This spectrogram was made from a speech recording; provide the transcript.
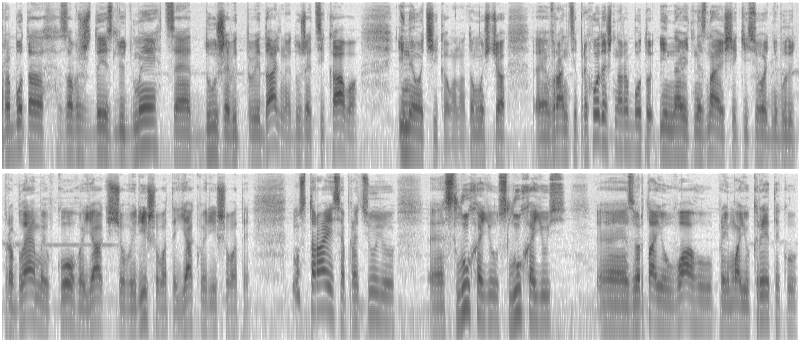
Робота завжди з людьми це дуже відповідально, дуже цікаво і неочікувано, тому що е, вранці приходиш на роботу і навіть не знаєш, які сьогодні будуть проблеми, в кого, як, що вирішувати, як вирішувати. Ну, стараюся, працюю, е, слухаю, слухаюсь, е, звертаю увагу, приймаю критику.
